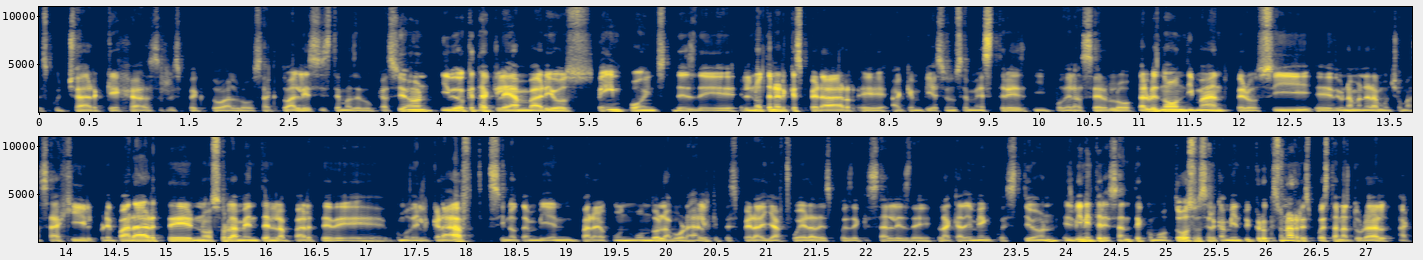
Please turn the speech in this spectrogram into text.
escuchar quejas respecto a los actuales sistemas de educación y veo que taclean varios pain points desde el no tener que esperar eh, a que empiece un semestre y poder hacerlo, tal vez no on demand, pero sí eh, de una manera mucho más ágil, prepararte no solamente en la parte de como del craft, sino también para un mundo laboral que te espera allá afuera después de que sales de la academia en cuestión. Es bien interesante como todo su acercamiento y creo que es una respuesta natural a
